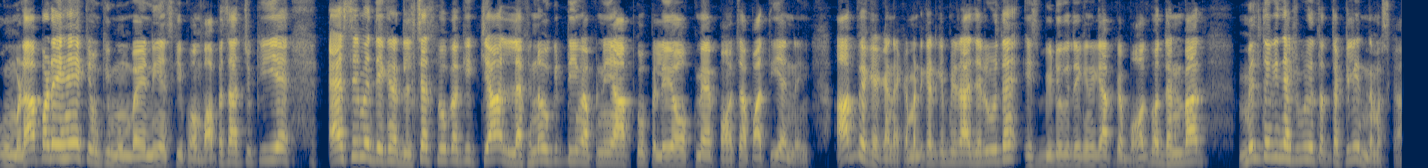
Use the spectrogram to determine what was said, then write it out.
उमड़ा पड़े हैं, क्योंकि मुंबई इंडियंस की फॉर्म वापस आ चुकी है। ऐसे में देखना दिलचस्प होगा कि क्या लखनऊ की टीम अपने आप को प्ले में पहुँचा पाती है नहीं। आपका क्या कहना है? कमेंट करके अपनी राय ज़रूर दें। इस वीडियो को देखने के आपका बहुत बहुत धन्यवाद। मिलते हैं नेक्स्ट वीडियो, तब तक के लिए नमस्कार।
